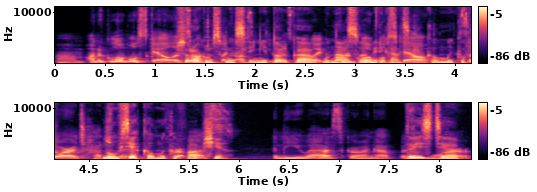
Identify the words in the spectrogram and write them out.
В широком смысле, не только у нас, у американских калмыков, но у всех калмыков вообще. То есть э,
